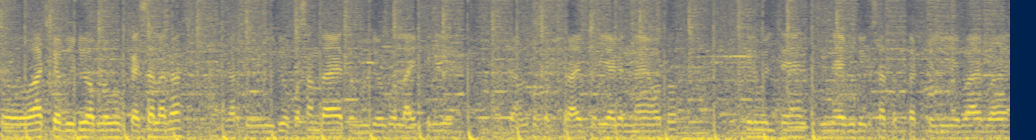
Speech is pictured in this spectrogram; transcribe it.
तो आज का वीडियो आप लोगों को कैसा लगा? अगर कोई वीडियो पसंद आए तो वीडियो को लाइक करिए चैनल को सब्सक्राइब करिए अगर नए हो तो। फिर मिलते हैं किसी नए वीडियो के साथ, तब तक के लिए बाय बाय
